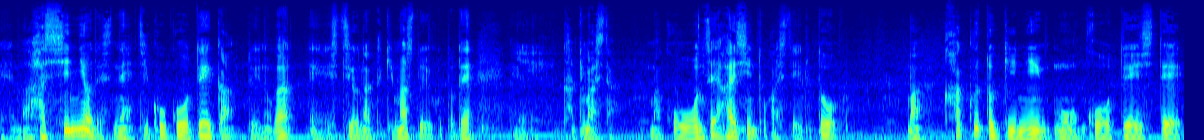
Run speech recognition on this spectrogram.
えまあ、発信にはですね自己肯定感というのが、え、必要になってきますということで、えー、書きました。まあ、こう音声配信とかしていると、まあ、書く時にもう肯定して、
